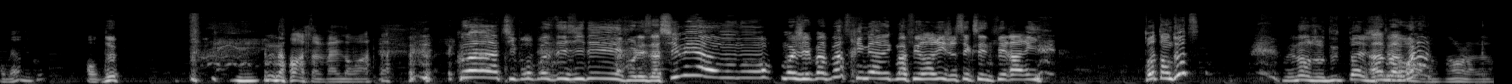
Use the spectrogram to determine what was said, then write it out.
Combien du coup? En deux. Non, t'as pas le droit. Quoi? Tu proposes des idées? Il faut les assumer à un moment Moi, j'ai pas peur de frimer avec ma Ferrari, je sais que c'est une Ferrari. Toi, t'en doutes? Mais non, j'en doute pas. Ah bah voilà. Oh là là.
